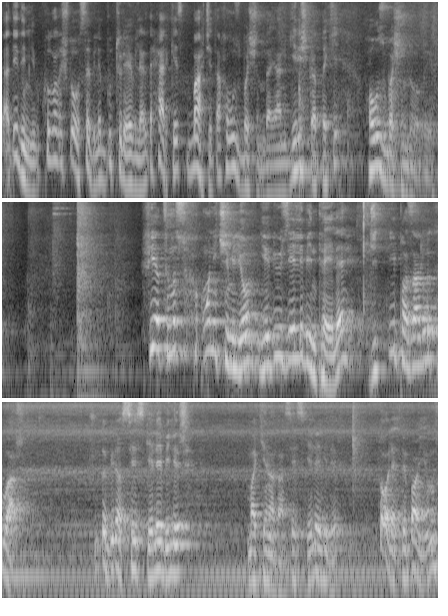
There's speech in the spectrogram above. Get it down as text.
Ya dediğim gibi kullanışlı olsa bile bu tür evlerde herkes bahçede havuz başında yani giriş kattaki havuz başında oluyor. Fiyatımız 12 milyon 750 bin TL. Ciddi pazarlık var. Şurada biraz ses gelebilir. Makineden ses gelebilir. Tuvalet ve banyomuz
